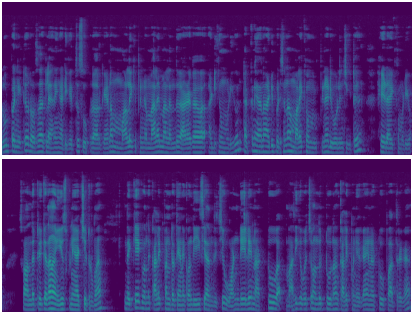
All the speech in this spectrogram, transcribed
லூட் பண்ணிவிட்டு ரோசா கிளாரிங் அடிக்கிறது சூப்பராக இருக்கும். ஏன்னா மலைக்கு பின்ன மலை மேலேருந்து அழகாக அடிக்க முடியும். டக்குன்னு எதனா அடிப்படுச்சுன்னா மலைக்கு பின்னாடி ஒளிஞ்சிக்கிட்டு ஹெட் ஆகிக்க முடியும். ஸோ அந்த ட்ரிக்கை தான் நான் யூஸ் பண்ணி அடிச்சிட்ருப்பேன் இந்த கேக் வந்து கலெக்ட் பண்ணுறது எனக்கு வந்து ஈஸியாக இருந்துச்சு. ஒன் டேலே நான் டூ அதிகபட்சம் வந்து டூ தான் கலெக்ட் பண்ணியிருக்கேன். ஏன்னா டூ பார்த்துருக்கேன்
